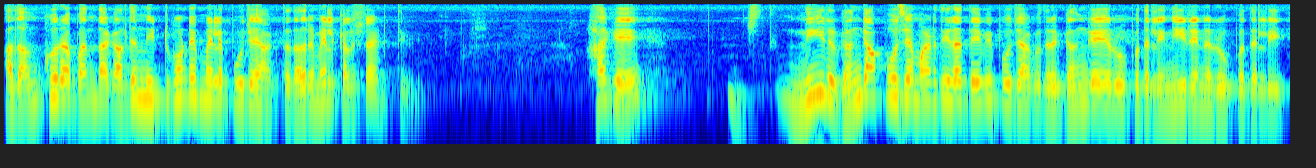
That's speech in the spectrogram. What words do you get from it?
ಅದು ಅಂಕುರ ಬಂದಾಗ ಅದನ್ನು ಇಟ್ಕೊಂಡೇ ಮೇಲೆ ಪೂಜೆ ಆಗ್ತದೆ. ಅದರ ಮೇಲೆ ಕಲಶ ಇಡ್ತೀವಿ. ಹಾಗೆ ನೀರು ಗಂಗಾ ಪೂಜೆ ಮಾಡ್ದಿರ ದೇವಿ ಪೂಜೆ ಆಗೋದ್ರೆ ಗಂಗೆಯ ರೂಪದಲ್ಲಿ, ನೀರಿನ ರೂಪದಲ್ಲಿ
